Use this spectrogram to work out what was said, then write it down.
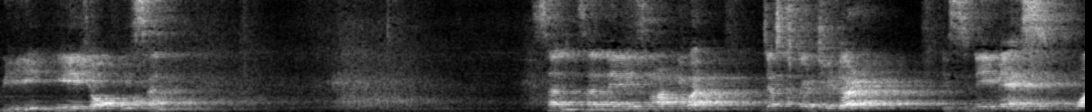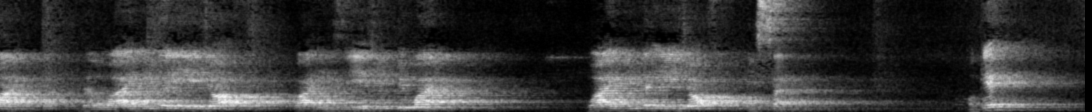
be age of his son. Son, son name is not given. Just consider his name as y. The y be the age of y. His age will be y. Y be the age of his son. Okay?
